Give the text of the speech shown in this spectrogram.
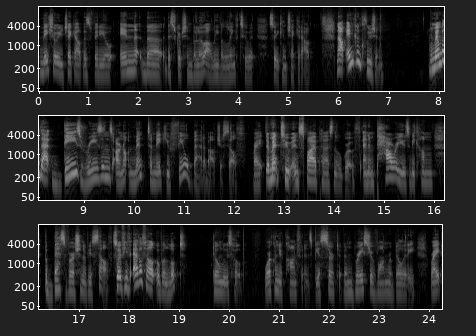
make sure you check out this video in the description below. I'll leave a link to it so you can check it out. Now, in conclusion, Remember that these reasons are not meant to make you feel bad about yourself, right? They're meant to inspire personal growth and empower you to become the best version of yourself. So if you've ever felt overlooked, don't lose hope. Work on your confidence, be assertive, embrace your vulnerability, right?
